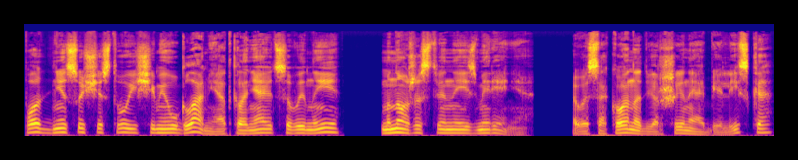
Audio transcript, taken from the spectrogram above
под несуществующими углами, отклоняются в иные множественные измерения. Высоко над вершиной обелиска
